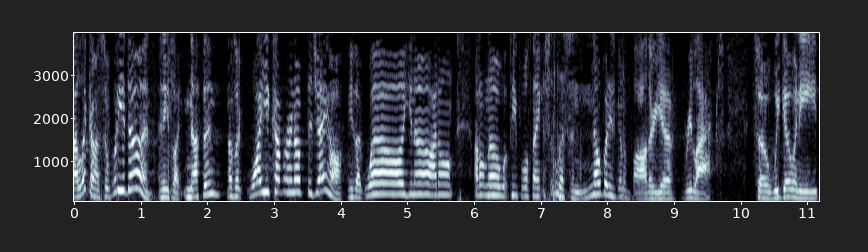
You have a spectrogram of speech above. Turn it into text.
I look at him and I said, What are you doing? And he's like, Nothing. And I was like, Why are you covering up the Jayhawk? And he's like, Well, you know, I don't, I don't know what people think. I said, Listen, nobody's going to bother you. Relax. So we go and eat,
